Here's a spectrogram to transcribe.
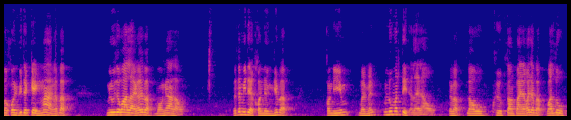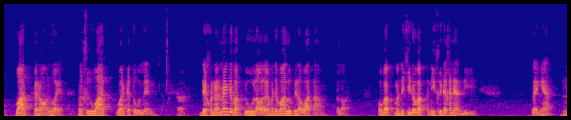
บางคนคือจะเก่งมากแล้วแบบ ไม่รู้จะวาดอะไรก็จะแบบมองหน้าเรา แล้วจะมีเด็กคนหนึ่งที่แบบ คนนี้เหมือนมันไม่รู้มันติดอะไรเรา แต่แบบเราคือตอนไปเราก็จะแบบวาดรูปวาดกับน้องด้วยอะมันคือวาดวาดการ์ตูนเล่นอ่าเด็กคนนั้นแม่งจะแบบดูเราแล้วมันจะวาดรูปที่เราวาดตามตลอด เพราะแบบมันจะคิดว่าแบบอันนี้คือได้คะแนนดีอะไรเงี้ยอื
